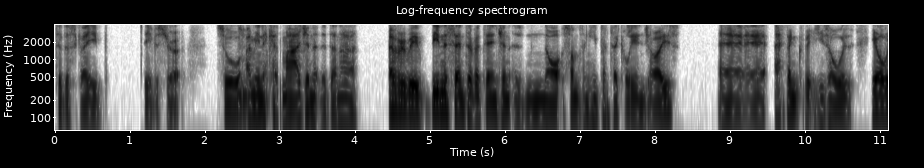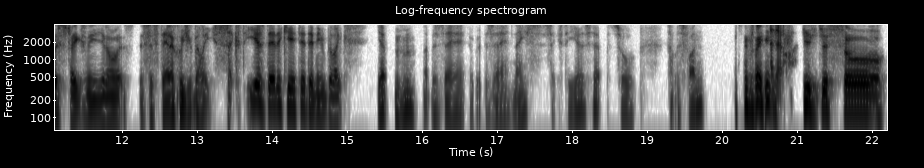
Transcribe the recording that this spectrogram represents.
to describe David Stewart. So Mhm. I mean, I can imagine at the dinner, everybody being the center of attention is not something he particularly enjoys. Uh, I think that he's always he always strikes me, you know, it's it's hysterical. You'd be like sixty years dedicated, and he'd be like, "Yep, hmm that was uh, it was uh, nice, sixty years. Yep, so that was fun." like, I know. he's just so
